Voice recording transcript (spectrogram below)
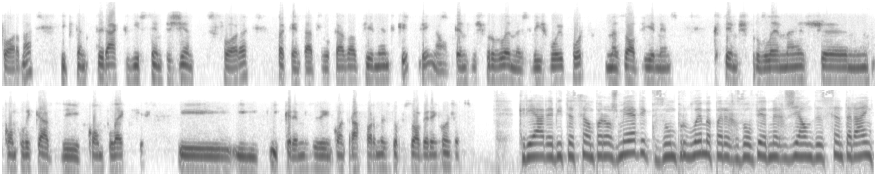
forma e, portanto, terá que vir sempre gente de fora. Para quem está deslocado, obviamente que, não, temos os problemas de Lisboa e Porto, mas obviamente que temos problemas um, complicados e complexos e, e, e queremos encontrar formas de resolver em conjunto. Criar habitação para os médicos, um problema para resolver na região de Santarém.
